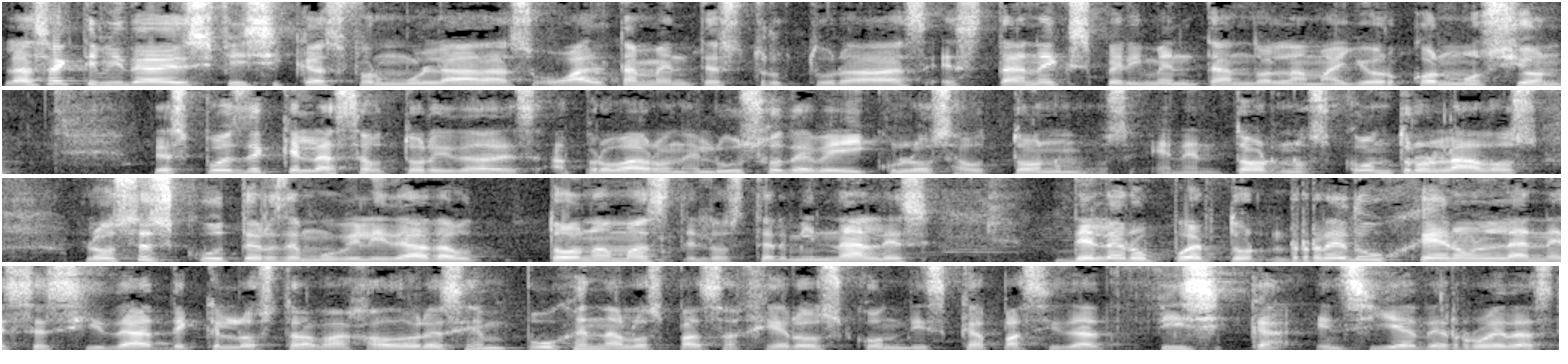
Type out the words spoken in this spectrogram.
Las actividades físicas formuladas o altamente estructuradas están experimentando la mayor conmoción. Después de que las autoridades aprobaron el uso de vehículos autónomos en entornos controlados, los scooters de movilidad autónomas de los terminales del aeropuerto redujeron la necesidad de que los trabajadores empujen a los pasajeros con discapacidad física en silla de ruedas,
